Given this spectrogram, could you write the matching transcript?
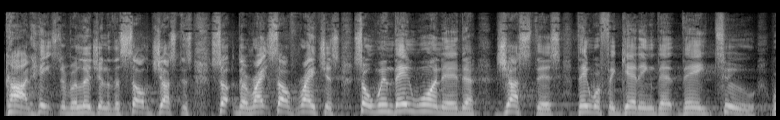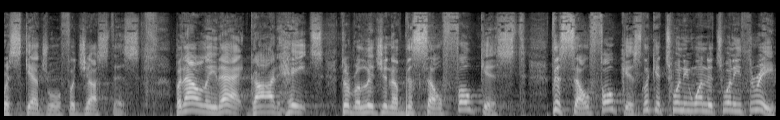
God hates the religion of the self justice, so the right self righteous. So when they wanted justice, they were forgetting that they too were scheduled for justice. But not only that, God hates the religion of the self focused. The self focused. Look at 21 to 23.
